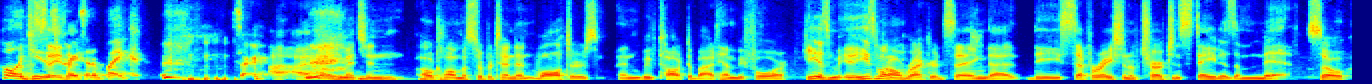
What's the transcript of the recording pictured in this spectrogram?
Holy Jesus Christ, that, on a bike. Sorry. I, I, mentioned Oklahoma Superintendent Walters, and we've talked about him before. He is he's been on record saying that the separation of church and state is a myth. So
